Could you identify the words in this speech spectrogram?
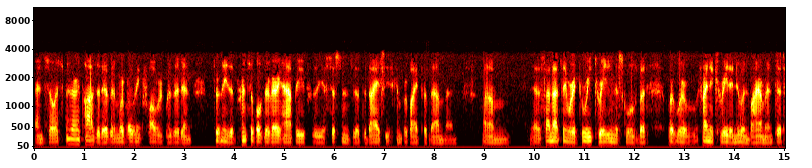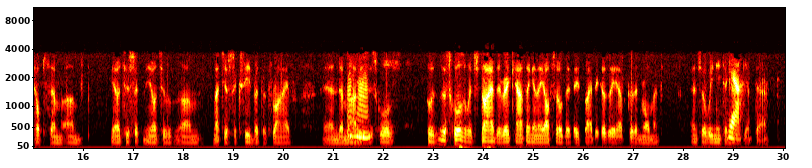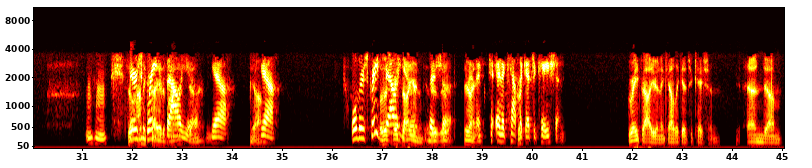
And so it's been very positive, and we're moving forward with it. And certainly the principals are very happy for the assistance that the diocese can provide for them. And um, yes, I'm not saying we're recreating the schools, but we're, we're trying to create a new environment that helps them, um, you know, to you know to um, not just succeed but to thrive. And um, mm-hmm. obviously, schools who the schools which thrive, they're very Catholic, and they also that they thrive because they have good enrollment, and so we need to yeah. get there. hmm So there's I'm great value. yeah. Yeah. Yeah. Well, there's great well, there's value, great value in, there's a, right. in, a, in a Catholic great, education. Great value in a Catholic education, and um,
